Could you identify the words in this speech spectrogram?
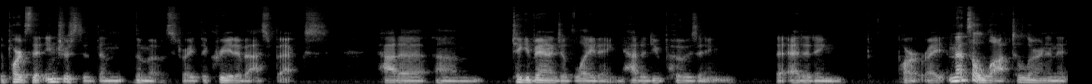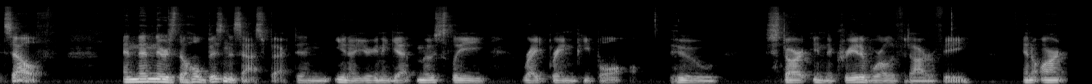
the parts that interested them the most, right? The creative aspects, how to um, take advantage of lighting, how to do posing, the editing part, right? And that's a lot to learn in itself. And then there's the whole business aspect, and you know you're going to get mostly right brain people who start in the creative world of photography and aren't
